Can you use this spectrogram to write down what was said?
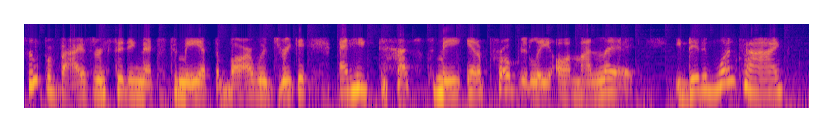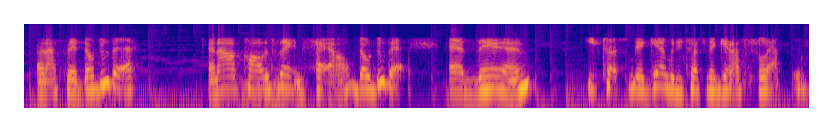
supervisor sitting next to me at the bar was drinking, and he touched me inappropriately on my leg. He did it one time, and I said, "Don't do that." And I'll call his name, Hal. Don't do that. And then he touched me again. When he touched me again, I slapped him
